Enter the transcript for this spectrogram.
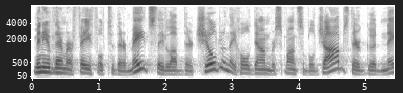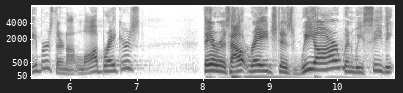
Many of them are faithful to their mates. They love their children. They hold down responsible jobs. They're good neighbors. They're not lawbreakers. They are as outraged as we are when we see the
